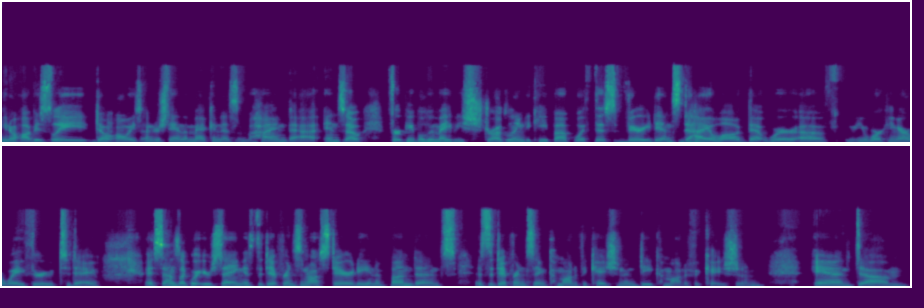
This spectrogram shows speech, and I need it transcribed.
you know, obviously don't always understand the mechanism behind that. And so for people who may be struggling to keep up with this very dense dialogue that we're uh, working our way through today, it sounds like what you're saying is the difference in austerity and abundance is the difference in commodification and decommodification. And um,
